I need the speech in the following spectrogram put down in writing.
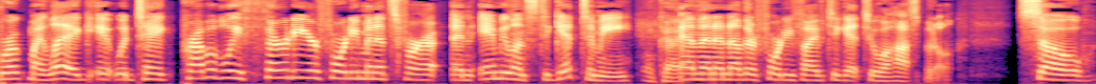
broke my leg, it would take probably 30 or 40 minutes for an ambulance to get to me. Okay. And then another 45 to get to a hospital. So,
